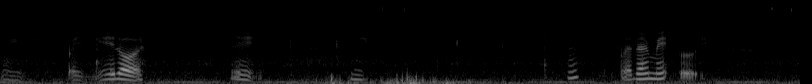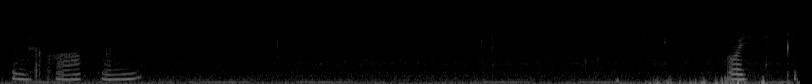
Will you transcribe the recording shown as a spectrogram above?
อืมไปอย่างนี้เลย นี่นี่ไปได้ไหมเอ่ยได้ไหมครับงั้นโอ้ยผิด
